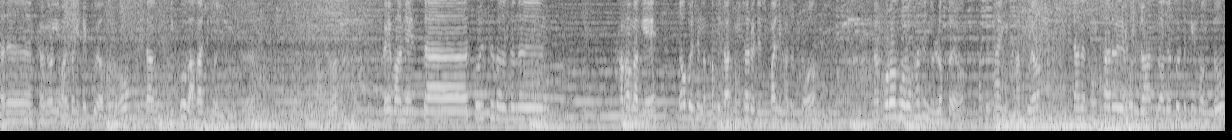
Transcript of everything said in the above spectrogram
일단은 병영이 완성이 됐고요 서로. 일단 입구 막아주고 있는 모습. 소드킹 선수. 그에 반해 일단 솔트 선수는 과감하게 더블 생각합니다. 정찰을 대신 빨리 가졌죠. 일단 서로 서로 사신 눌렀어요. 사신 타이밍 갔고요. 일단은 정찰을 먼저 한 거는 솔트킹 선수.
